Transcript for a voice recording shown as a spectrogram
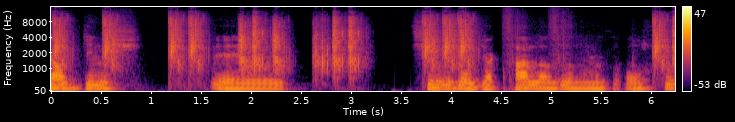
Biraz geniş eee şeyimiz olacak. Tarla olsun.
